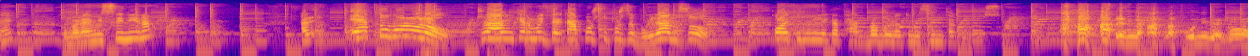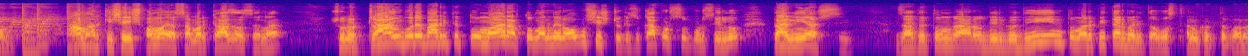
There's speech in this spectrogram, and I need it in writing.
হ্যাঁ? তোমার আমি চিনি না। আর মধ্যে কাপড় চোপড় যে বইরা আনছো কয়দিনের লেখা থাকবা বইরা তুমি চিন্তা করেছ আরে না না বলি বেগম আমার কি সেই সময় আছে আমার কাজ আছে না? শোনো ট্রাং ভরে বাড়িতে তোমার আর তোমার মেয়ের অবশিষ্ট কিছু কাপড় চোপড় ছিল তা নিয়ে আসছি যাতে তোমরা আরও দীর্ঘদিন তোমার পিতার বাড়িতে অবস্থান করতে পারো।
